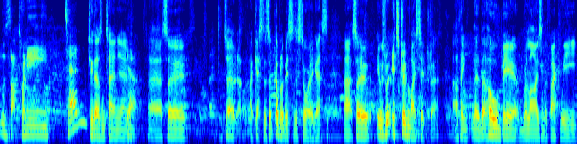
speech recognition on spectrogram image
was that 2010. 2010, yeah. Yeah. Uh, so, so I guess there's a couple of bits of the story. I guess. Uh, so it was. It's driven by Citra. I think the, the whole beer relies on the fact we.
